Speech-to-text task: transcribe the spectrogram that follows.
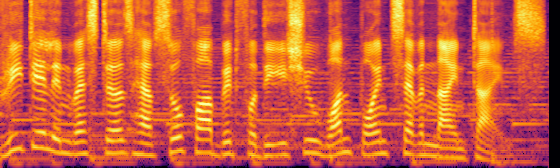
Retail investors have so far bid for the issue 1.79 times.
